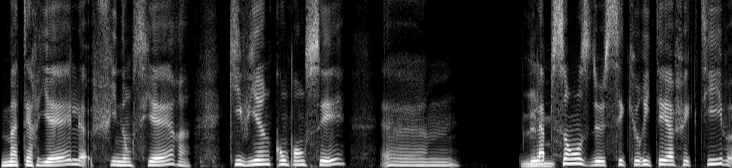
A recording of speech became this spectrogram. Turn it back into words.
matérielle financière qui vient compenser l'absence de sécurité affective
